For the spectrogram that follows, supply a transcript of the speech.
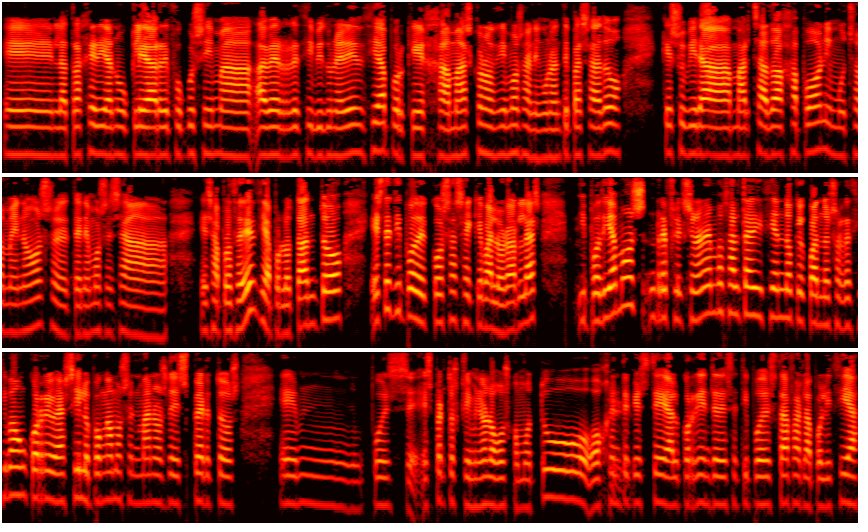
en la tragedia nuclear de Fukushima, haber recibido una herencia porque jamás conocimos a ningún antepasado que se hubiera marchado a Japón y mucho menos eh, tenemos esa, esa procedencia. Por lo tanto, este tipo de cosas hay que valorarlas y podríamos reflexionar en voz alta diciendo que cuando se reciba un correo así lo pongamos en manos de expertos, em, pues expertos criminólogos como tú o gente que esté al corriente de ese tipo de estafas, la policía,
